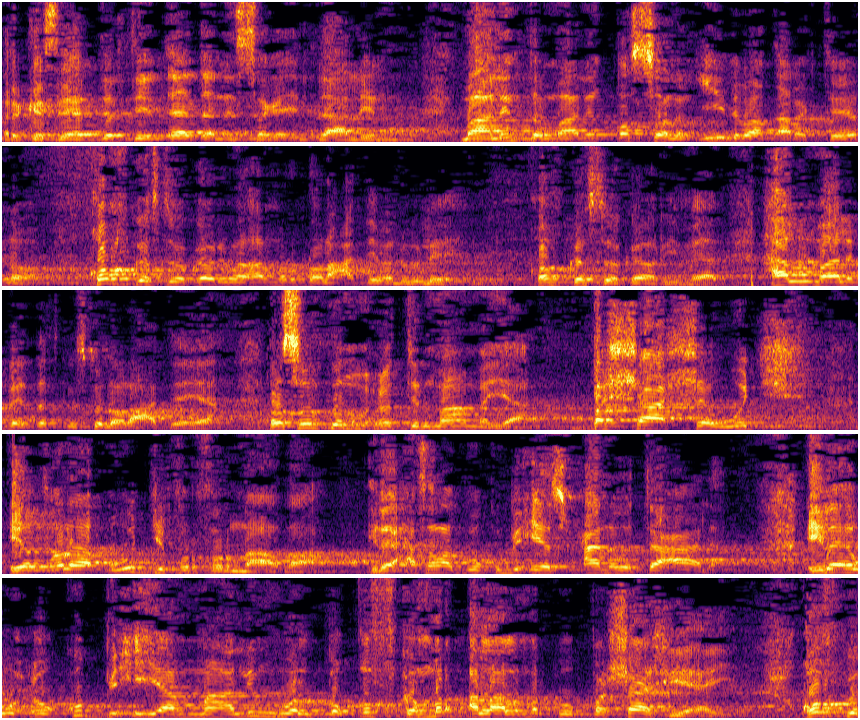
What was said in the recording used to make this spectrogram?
Marka sidaa darteed aadaan isaga ilaalino maalinta maalin qosolo ciida baad aragteenoo qof kastoo ka hor yimaad hal mar dhoola cadday baa lagu leeyahay. Qof kastoo ka hor yimaad hal maalin bay dadku isku dhoola caddeeyaan. Rasuulkuna muxuu tilmaamayaa bashaasha wej iyo talaaq weji furfurnaadaa. Ilahay xasanaad buu ku bixiya subxaana wa tacaala. Ilaahay wuxuu ku bixiyaa maalin walba qofka mar allaala markuu bashaash yahay. Qofka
